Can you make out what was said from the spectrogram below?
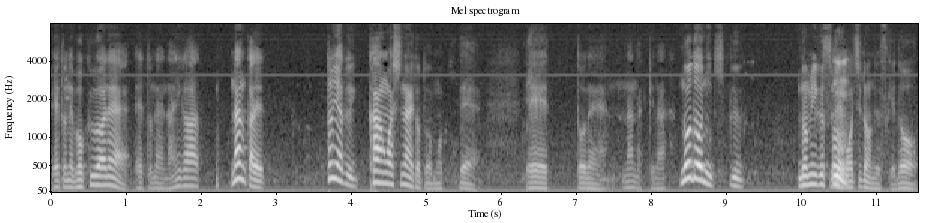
えっ、とね、僕はね、えっ、とね、何が、なんかね、とにかく緩和しないとと思って、えっ、とね、なんだっけな、喉に効く飲み薬はもちろんですけど、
